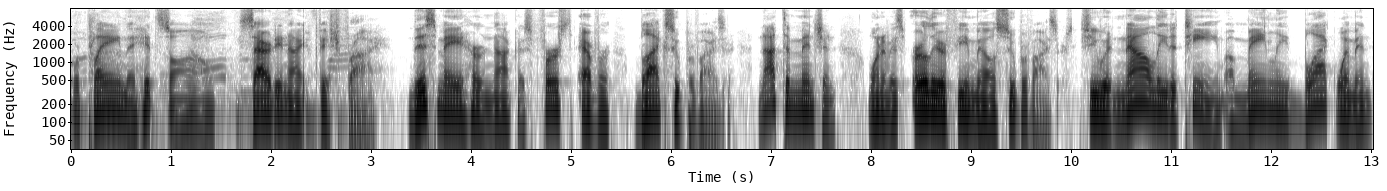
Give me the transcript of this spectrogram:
were playing the hit song Saturday Night Fish Fry. This made her NACA's first ever black supervisor, not to mention one of his earlier female supervisors. She would now lead a team of mainly black women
